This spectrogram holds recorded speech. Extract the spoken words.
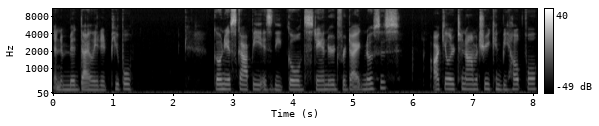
and a mid dilated pupil. Gonioscopy is the gold standard for diagnosis. Ocular tonometry can be helpful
